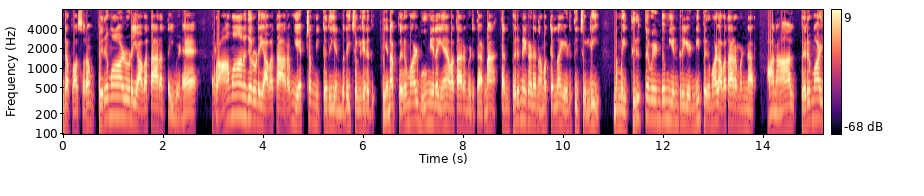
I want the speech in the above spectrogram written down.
இந்த பாசுரம் பெருமாளுடைய அவதாரத்தை விட ராமானுஜருடைய அவதாரம் ஏற்றம் மிக்கது என்பதை சொல்கிறது. ஏன்னா பெருமாள் பூமியில ஏன் அவதாரம் எடுத்தார்னா தன் பெருமைகளை நமக்கெல்லாம் எடுத்து சொல்லி நம்மை திருத்த வேண்டும் என்று எண்ணி பெருமாள் அவதாரம் பண்ணார். ஆனால் பெருமாள்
